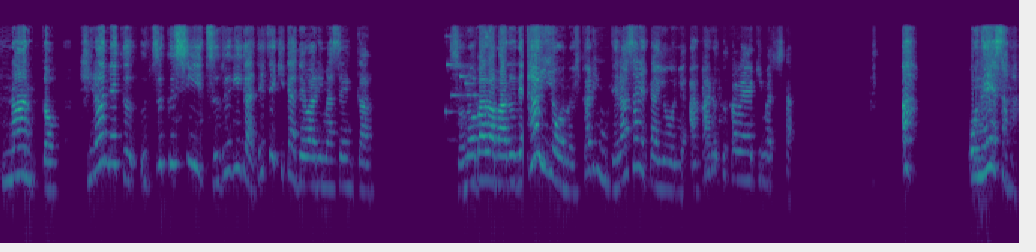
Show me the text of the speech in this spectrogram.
なんと、きらめく美しい剣が出てきたではありませんか。その場がまるで太陽の光に照らされたように明るく輝きました。あ、お姉様。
